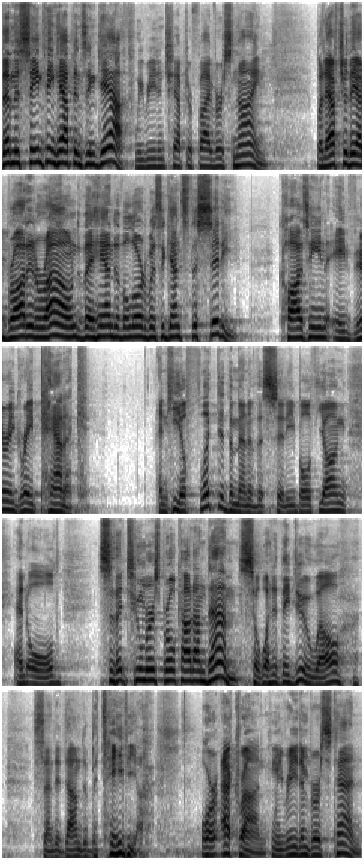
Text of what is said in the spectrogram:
then the same thing happens in Gath. We read in chapter 5, verse 9. But after they had brought it around, the hand of the Lord was against the city, causing a very great panic. And he afflicted the men of the city, both young and old, so that tumors broke out on them. So what did they do? Well, send it down to Batavia or Ekron. We read in verse 10.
